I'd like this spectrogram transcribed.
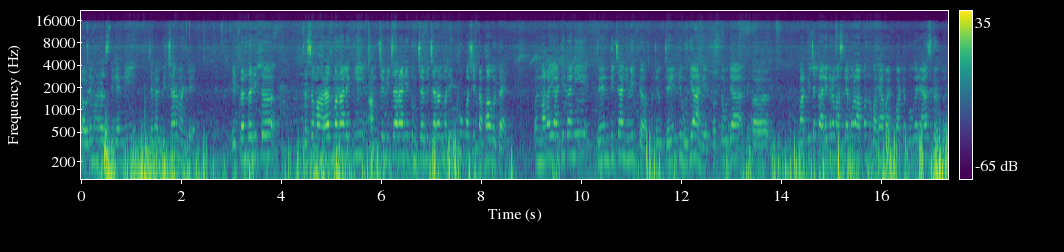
कावडे महाराज असतील यांनी जे काही विचार मांडले एकंदरीत जसं महाराज म्हणाले की आमचे विचार आणि तुमच्या विचारांमध्ये खूप अशी तफावत आहे. पण मला या ठिकाणी जयंतीच्या निमित्त म्हणजे जयंती उद्या आहे फक्त उद्या बाकीचे कार्यक्रम असल्यामुळे आपण वह्या वाटप वगैरे आज करतोय.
